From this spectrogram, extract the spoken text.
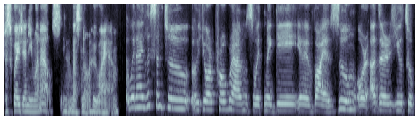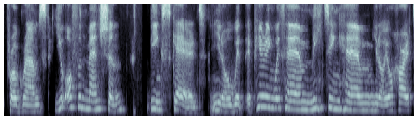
persuade anyone else. You know, that's not who I am. When I listen to uh, your programs with Magee uh, via Zoom or other YouTube programs, you often mention being scared, you know, with appearing with him, meeting him, you know, your heart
